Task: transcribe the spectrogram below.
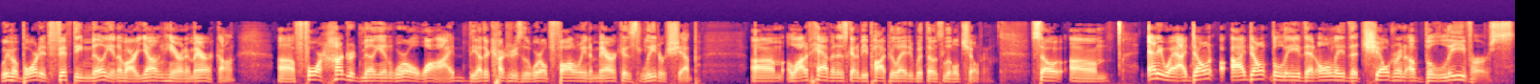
We've aborted 50 million of our young here in America uh, 400 million worldwide, the other countries of the world following America's leadership. Um, a lot of heaven is going to be populated with those little children. So, um, anyway, I don't, I don't believe that only the children of believers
